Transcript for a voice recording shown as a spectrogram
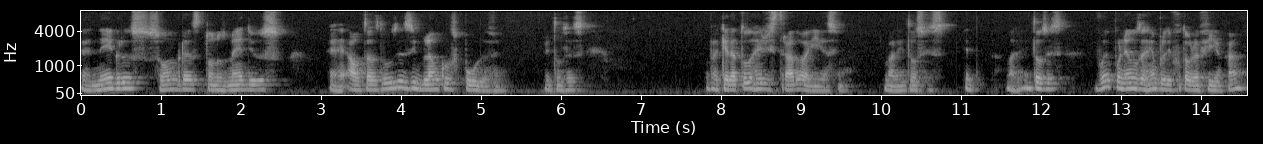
é, negros, sombras, tonos médios, é, altas luzes e blancos puros. Hein? Então, vai quedar tudo registrado aí, assim. Vale, então, vale, vou pôr uns exemplos de fotografia cá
